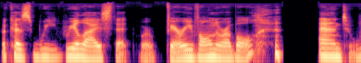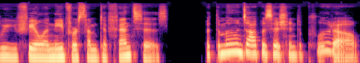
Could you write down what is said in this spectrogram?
because we realize that we're very vulnerable and we feel a need for some defenses. But the moon's opposition to Pluto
